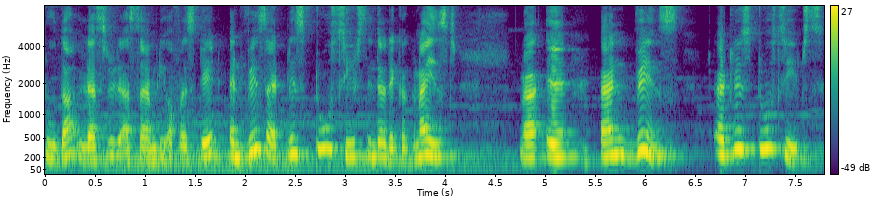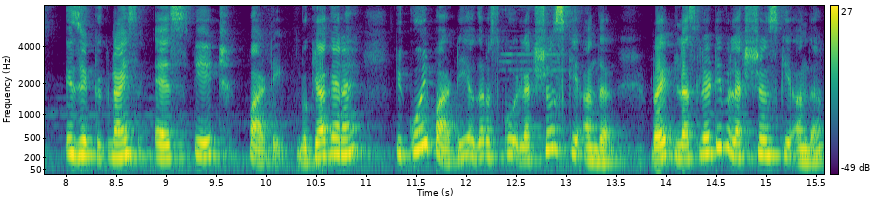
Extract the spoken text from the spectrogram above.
to the legislative assembly of a state and wins at least two seats in the recognised and wins at least two seats is recognise as state party वो क्या कह रहा है? कि कोई पार्टी अगर उसको इलेक्शंस के अंदर राइट लेजिस्लेटिव इलेक्शंस के अंदर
